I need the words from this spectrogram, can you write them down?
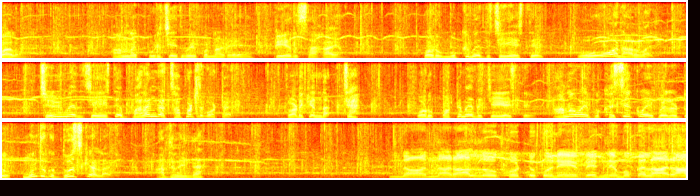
గోపాలం. అన్న కుడి చేతి వైపు ఉన్నాడే పేరు సహాయం. వాడు ముక్కు మీద చేయేస్తే ఓ అని అరవాలి. చెవి మీద చేయేస్తే బలంగా చప్పట్లు కొట్టాలి. తొడ కింద ఛ! వాడు పొట్ట మీద చేయేస్తే అన్న వైపు కసి ఎక్కువైపోయినట్టు ముందుకు దూసుకెళ్ళాలి. అర్థమైందా? నా నరాల్లో కొట్టుకునే వెన్నెముకలారా?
